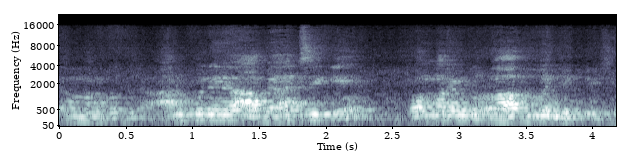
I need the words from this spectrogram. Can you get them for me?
ఏమో మనకు అనుకునే ఆ బ్యాచ్కి కొమ్మరింపు రాదు అని చెప్పేసి.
